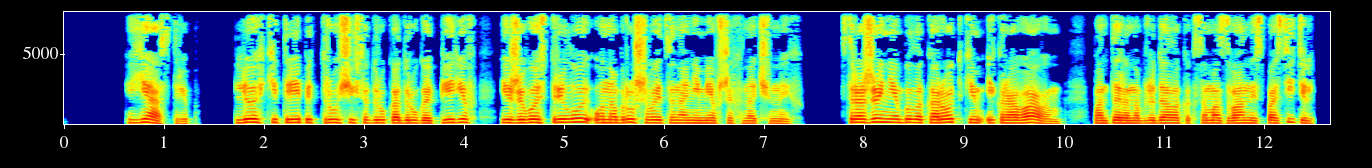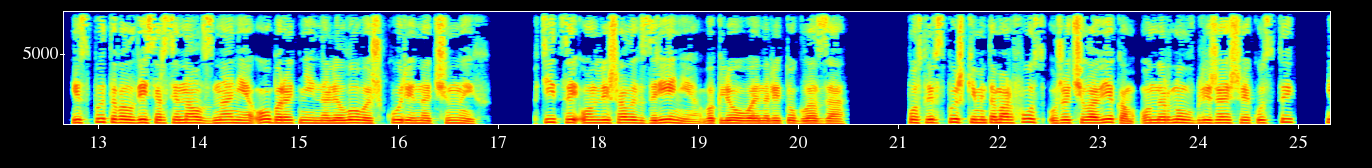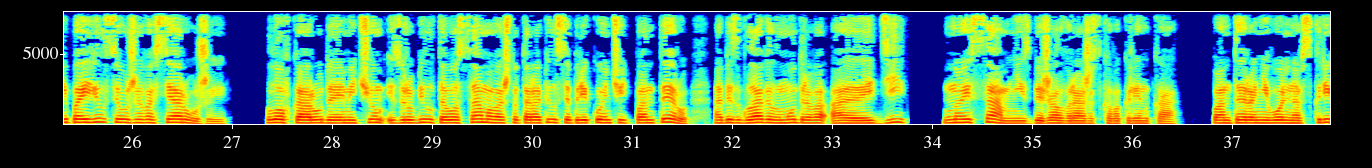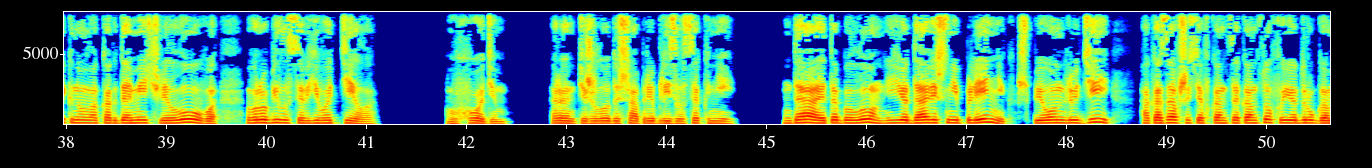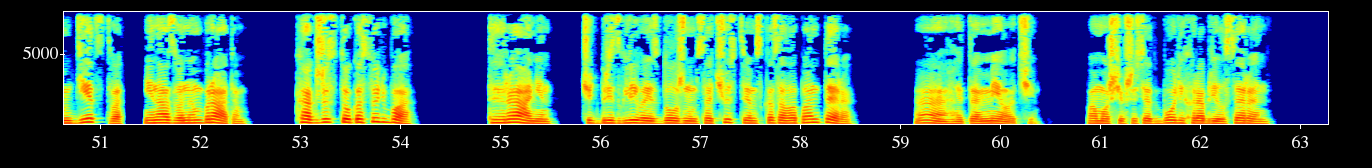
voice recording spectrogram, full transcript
Ястреб. Легкий трепет трущихся друг от друга перьев, и живой стрелой он обрушивается на немевших ночных. Сражение было коротким и кровавым. Пантера наблюдала, как самозваный спаситель испытывал весь арсенал знания оборотней на лиловой шкуре ночных. Птицей он лишал их зрения, выклевывая на лету глаза. После вспышки метаморфоз уже человеком он нырнул в ближайшие кусты и появился уже во всеоружии. Ловко орудуя мечом, изрубил того самого, что торопился прикончить пантеру, обезглавил мудрого Аэди, но и сам не избежал вражеского клинка. Пантера невольно вскрикнула, когда меч Лилового врубился в его тело. «Уходим». Рен, тяжело дыша, приблизился к ней. Да, это был он, ее давишний пленник, шпион людей, оказавшийся в конце концов ее другом детства и названным братом. Как жестока судьба! «Ты ранен», Чуть брезгливо и с должным сочувствием сказала пантера. «А, это мелочи». Поморщившись от боли, храбрился Рен.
